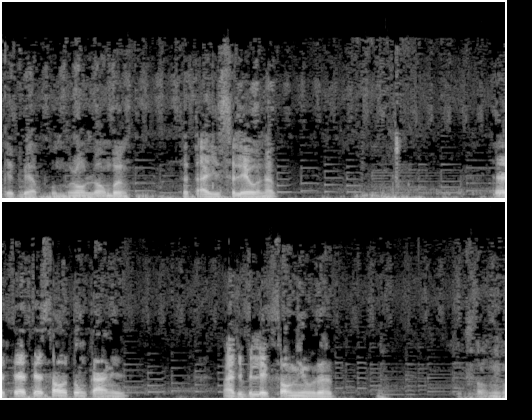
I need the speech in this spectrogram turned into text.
เฮ็ดแบบผมลองลองเบิ้งสไตล์อิสราเอลนะครับ แต่แต่แต่เสาตรงกลางนี้ อาจจะเป็นเล็กสองนิ้วนะครับเล็กสองนิ้ว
